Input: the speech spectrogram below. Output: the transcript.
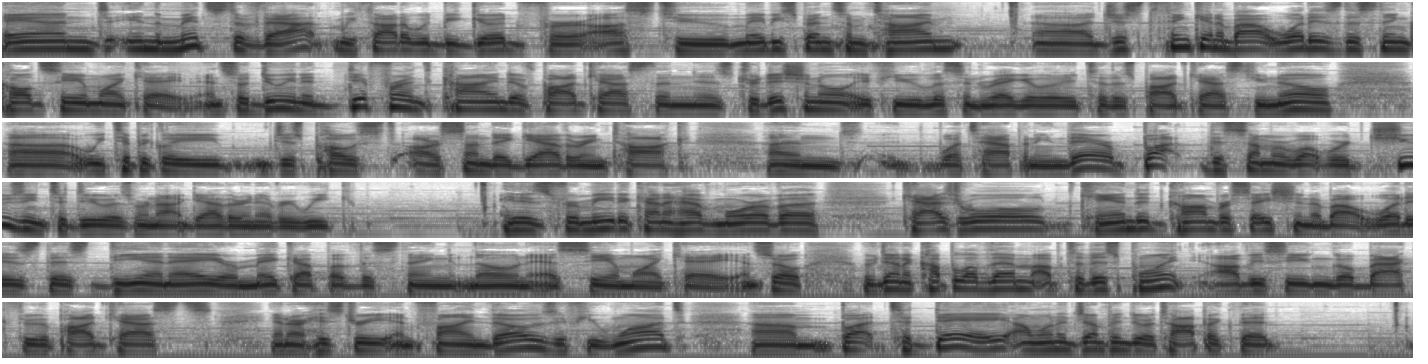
And in the midst of that, we thought it would be good for us to maybe spend some time uh, just thinking about what is this thing called CMYK. And so, doing a different kind of podcast than is traditional. If you listen regularly to this podcast, you know uh, we typically just post our Sunday gathering talk and what's happening there. But this summer, what we're choosing to do is we're not gathering every week is for me to kind of have more of a casual, candid conversation about what is this DNA or makeup of this thing known as CMYK. And so we've done a couple of them up to this point. Obviously, you can go back through the podcasts in our history and find those if you want. Um, but today, I want to jump into a topic that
